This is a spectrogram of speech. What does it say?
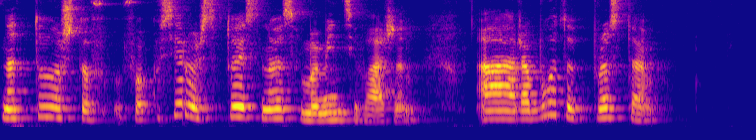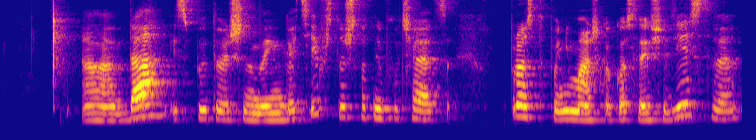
на то, что фокусируешься, то и становится в моменте важным. А работу просто, э, да, испытываешь иногда негатив, что что-то не получается, просто понимаешь, какое следующее действие,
